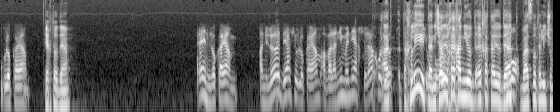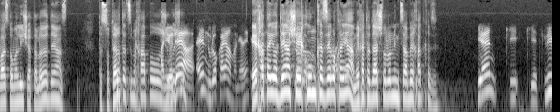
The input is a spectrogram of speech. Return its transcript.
הוא לא קיים. איך אתה יודע? אין, לא קיים. אני לא יודע שהוא לא קיים, אבל אני מניח שלא יכול להיות... תחליט, אני שאלתי אותך איך אתה יודע, ואז נותן לי תשובה, אז אתה אומר לי שאתה לא יודע, אז אתה סותר את עצמך פה אני. יודע, אין, הוא לא קיים. איך אתה יודע לא, שיקום לא, כזה לא לא, קיים? איך אתה יודע שאתה לא נמצא באחד כזה? אין, כי, כי אצלי,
